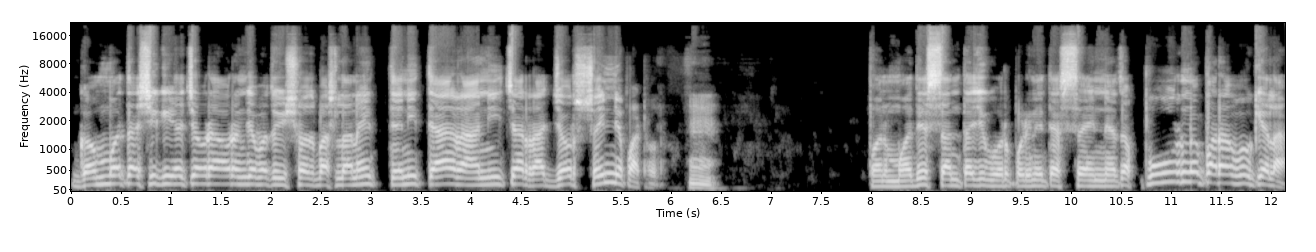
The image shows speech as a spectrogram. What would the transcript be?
गंमत अशी की याच्यावर औरंगजेबाचा विश्वास बसला नाही त्यांनी त्या राणीच्या राज्यावर सैन्य पाठवलं. पण मध्येच संताजी घोरपडीने त्या सैन्याचा पूर्ण पराभव केला.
